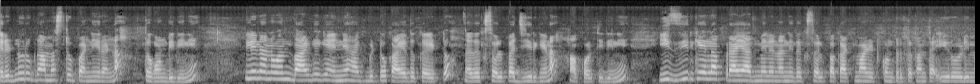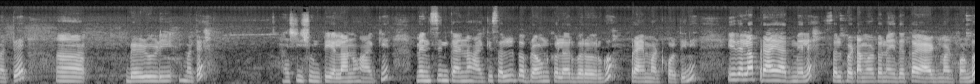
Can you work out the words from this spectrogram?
ಎರಡು ನೂರು ಗ್ರಾಮಷ್ಟು ಪನ್ನೀರನ್ನು ತೊಗೊಂಡಿದ್ದೀನಿ. ಇಲ್ಲಿ ನಾನು ಒಂದು ಬಾಳಿಗೆಗೆ ಎಣ್ಣೆ ಹಾಕಿಬಿಟ್ಟು ಕಾಯೋದಕ್ಕೆ ಇಟ್ಟು ಅದಕ್ಕೆ ಸ್ವಲ್ಪ ಜೀರಿಗೆನ ಹಾಕ್ಕೊಳ್ತಿದ್ದೀನಿ ಈ ಜೀರಿಗೆ ಎಲ್ಲ ಫ್ರೈ ಆದಮೇಲೆ ನಾನು ಇದಕ್ಕೆ ಸ್ವಲ್ಪ ಕಟ್ ಮಾಡಿ ಇಟ್ಕೊಂಡಿರ್ತಕ್ಕಂಥ ಈರುಳ್ಳಿ ಮತ್ತು ಬೆಳ್ಳುಳ್ಳಿ ಮತ್ತು ಹಸಿ ಶುಂಠಿ ಎಲ್ಲನೂ ಹಾಕಿ, ಮೆಣಸಿನ್ಕಾಯಿನ ಹಾಕಿ ಸ್ವಲ್ಪ ಬ್ರೌನ್ ಕಲರ್ ಬರೋವರೆಗೂ ಫ್ರೈ ಮಾಡ್ಕೊಳ್ತೀನಿ. ಇದೆಲ್ಲ ಫ್ರೈ ಆದಮೇಲೆ ಸ್ವಲ್ಪ ಟೊಮೆಟೊನ ಇದಕ್ಕೆ ಆ್ಯಡ್ ಮಾಡಿಕೊಂಡು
